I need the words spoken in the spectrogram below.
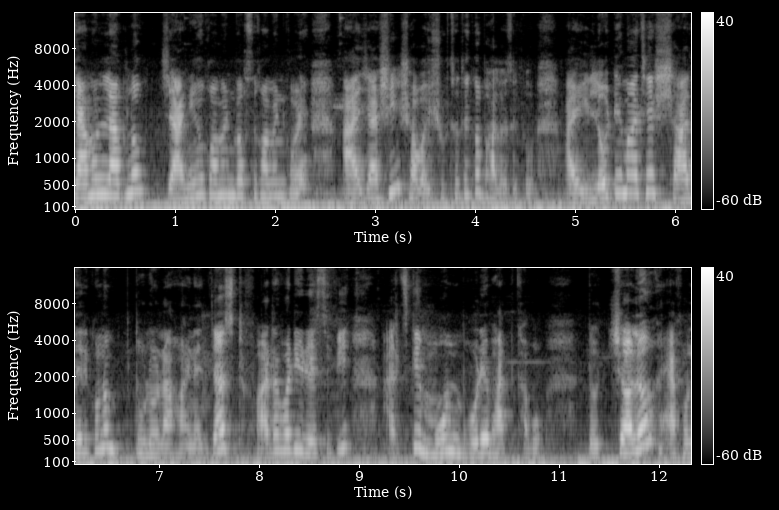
কেমন লাগল জানিও কমেন্ট বক্সে কমেন্ট করে। আজ আসি, সবাই সুস্থ থেকো, ভালো থেকো। আর এই লোটে মাছের স্বাদের কোনো তুলনা হয় না, জাস্ট ফাটাফাটি রেসিপি আজকে মন ভরে ভাত খাব। তো চলো, এখন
